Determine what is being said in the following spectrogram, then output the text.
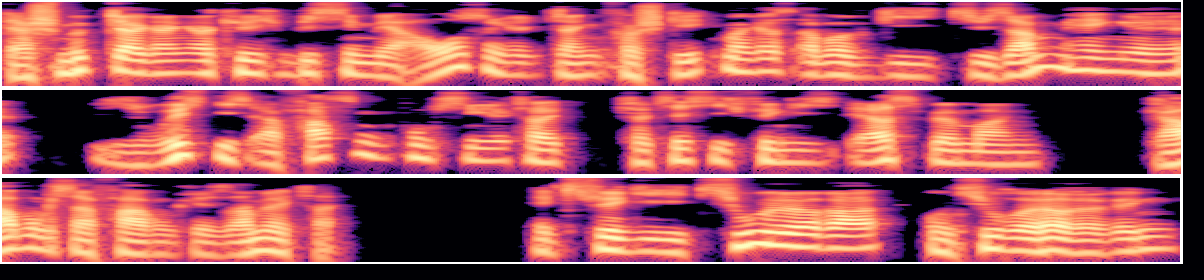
Da schmückt der Gang natürlich ein bisschen mehr aus und dann versteht man das, aber die Zusammenhänge so richtig erfassen funktioniert halt tatsächlich, finde ich, erst, wenn man Grabungserfahrung gesammelt hat. Jetzt für die Zuhörer und Zuhörerinnen,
